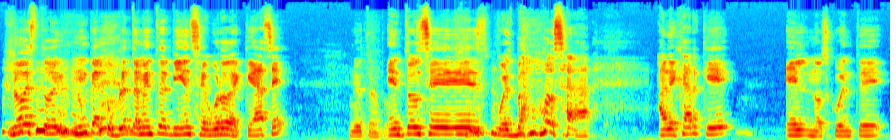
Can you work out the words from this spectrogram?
No estoy nunca completamente bien seguro de qué hace. Yo tampoco. Entonces, pues vamos a, a dejar que él nos cuente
